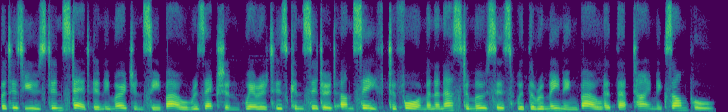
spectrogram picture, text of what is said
but is used instead in emergency bowel resection where it is considered unsafe to form an anastomosis with the remaining bowel at that time. Example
